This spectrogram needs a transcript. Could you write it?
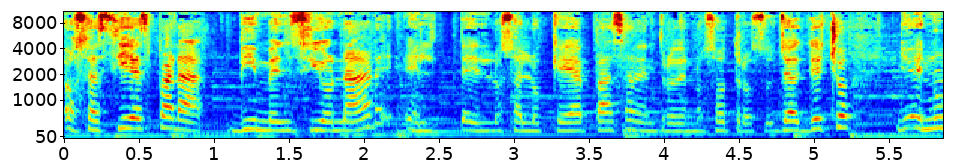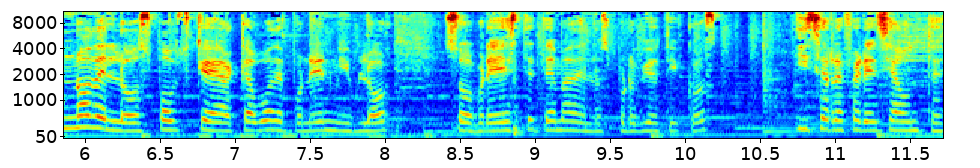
o sea, sí es para dimensionar el, o sea, lo que pasa dentro de nosotros. O sea, de hecho, en uno de los posts que acabo de poner en mi blog sobre este tema de los probióticos, hice referencia a un TED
